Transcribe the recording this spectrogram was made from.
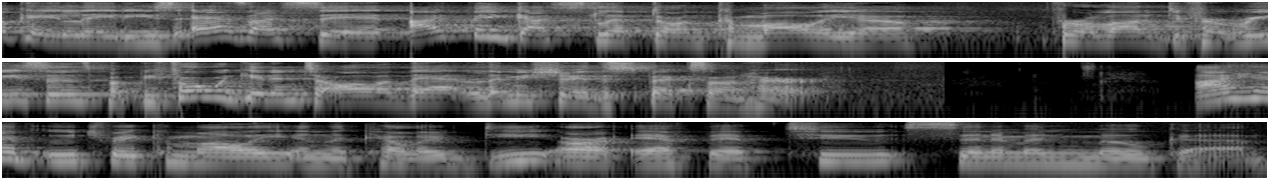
Okay ladies, as I said, I think I slept on Kamalia for a lot of different reasons. But before we get into all of that, let me show you the specs on her. I have Outre Kamalia in the color DRFF2 Cinnamon Mocha.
